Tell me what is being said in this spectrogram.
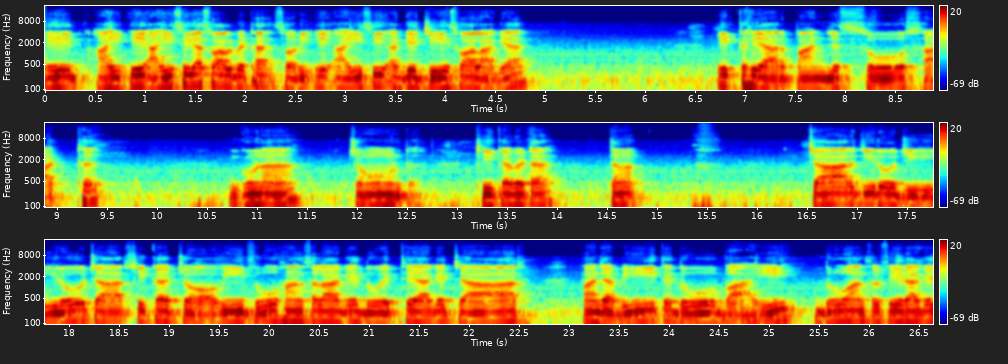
ਇਹ ਆਈ ਇਹ ਆਈ ਸੀਗਾ ਸਵਾਲ ਬੇਟਾ। ਸੌਰੀ ਇਹ ਆਈ ਸੀ। ਅੱਗੇ ਜੇ ਸਵਾਲ ਆ ਗਿਆ। 1560 ਗੁਣਾ 64 ਠੀਕ ਹੈ ਬੇਟਾ। ਤਾਂ 4 0 0 4 ਛਿਕਾ 24 ਦੋ ਹਾਂਸਲ ਆ ਗਏ, ਦੋ ਇੱਥੇ ਆ ਗਏ 4 5 20 ਤੇ 2 22 ਦੋ ਹਾਂਸਲ ਫੇਰ ਆ ਗਏ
